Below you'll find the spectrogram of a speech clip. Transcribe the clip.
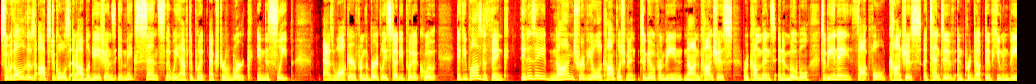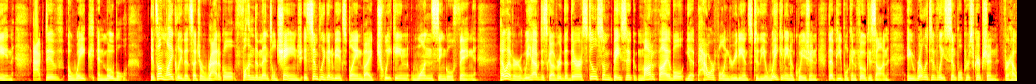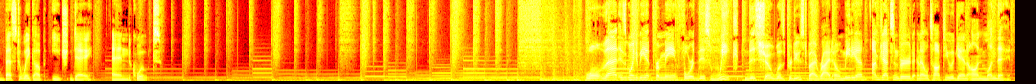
So, with all of those obstacles and obligations, it makes sense that we have to put extra work into sleep. As Walker from the Berkeley study put it, quote, if you pause to think, it is a non trivial accomplishment to go from being non conscious, recumbent, and immobile to being a thoughtful, conscious, attentive, and productive human being, active, awake, and mobile. It's unlikely that such a radical, fundamental change is simply going to be explained by tweaking one single thing. However, we have discovered that there are still some basic, modifiable, yet powerful ingredients to the awakening equation that people can focus on. A relatively simple prescription for how best to wake up each day. End quote. Well, that is going to be it from me for this week. This show was produced by Ride Home Media. I'm Jackson Bird, and I will talk to you again on Monday.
